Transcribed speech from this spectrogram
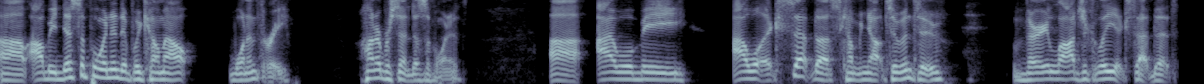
uh, I'll be disappointed if we come out one and three, hundred percent disappointed. Uh, I will be, I will accept us coming out two and two, very logically accept it.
